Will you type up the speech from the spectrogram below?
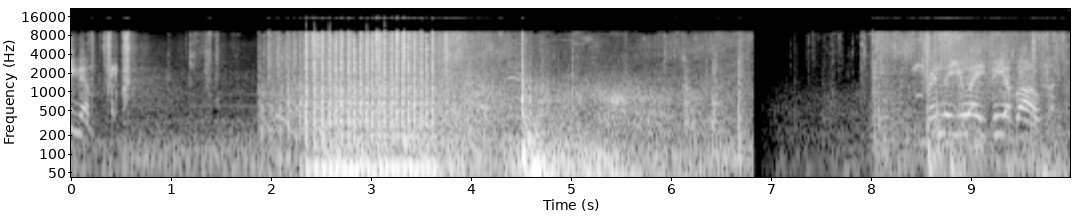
Hitting them. Friendly UAV above.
